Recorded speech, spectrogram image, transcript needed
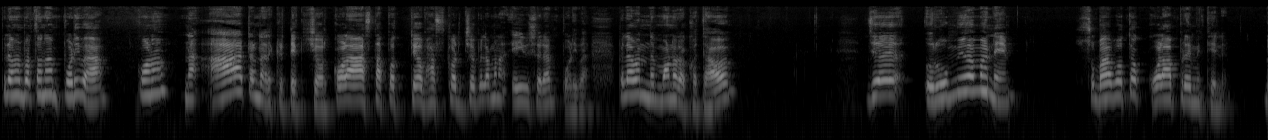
ପିଲାମାନେ ବର୍ତ୍ତମାନ ଆମେ ପଢ଼ିବା କ'ଣ ନା ଆର୍ଟ ଆଣ୍ଡ ଆର୍କିଟେକ୍ଚର୍ କଳା ସ୍ଥାପତ୍ୟ ଭାସ୍କର୍ଯ୍ୟ ପିଲାମାନେ ଏଇ ବିଷୟରେ ଆମେ ପଢ଼ିବା ପିଲାମାନେ ମନେ ରଖିଥାଅ ଯେ ରୋମିଓମାନେ ସ୍ୱଭାବତଃ କଳାପ୍ରେମୀ ଥିଲେ the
